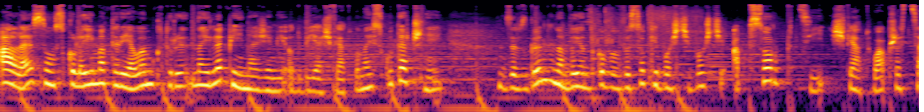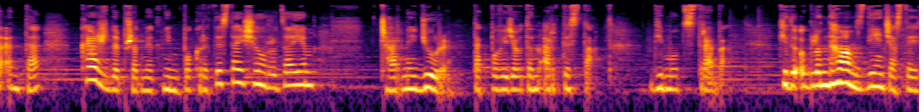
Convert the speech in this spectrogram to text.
ale są z kolei materiałem, który najlepiej na Ziemi odbija światło, najskuteczniej. Ze względu na wyjątkowo wysokie właściwości absorpcji światła przez CNT, każdy przedmiot nim pokryty staje się rodzajem czarnej dziury, tak powiedział ten artysta, Dimut Strebe. Kiedy oglądałam zdjęcia z tej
